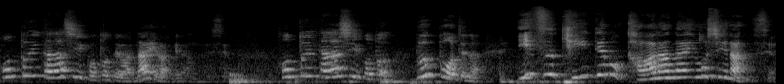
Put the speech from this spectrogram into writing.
本当に正しいことではないわけなんですよ。本当に正しいこと仏法っていうのはいつ聞いても変わらない教えなんですよ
